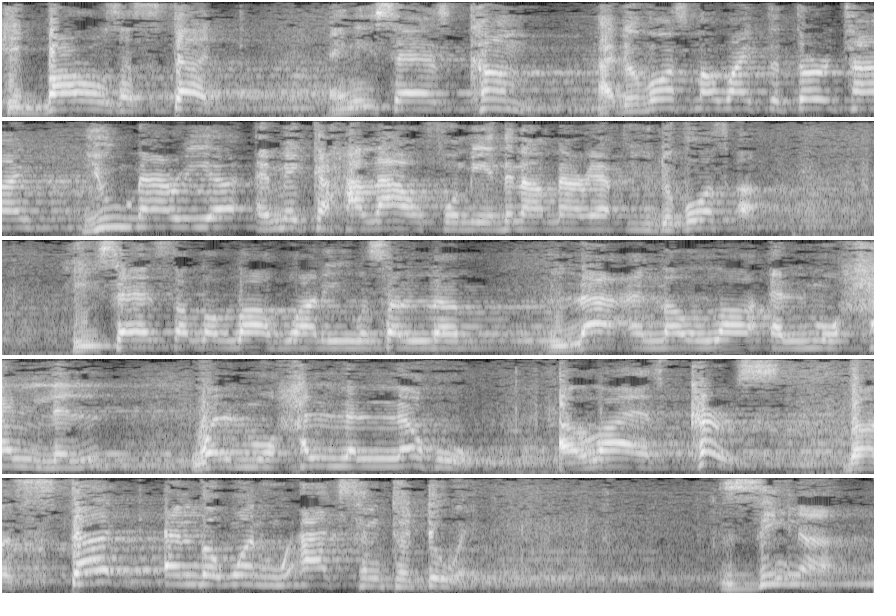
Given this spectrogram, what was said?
He borrows a stud. And he says, come, I divorced my wife the third time. You marry her and make her halal for me, and then I'll marry after you divorce her. He says, sallallahu alayhi wa sallam, لَعَنَ اللَّهَ الْمُحَلِّلِ وَالْمُحَلَّلْ لَهُ Allah has cursed the stud and the one who asks him to do it. Zina.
